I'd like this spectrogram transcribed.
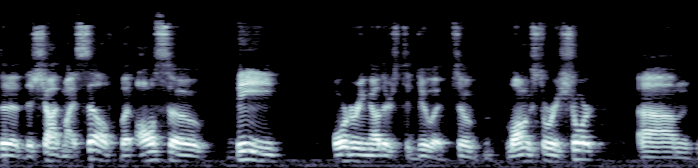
the the shot myself, but also b ordering others to do it. So, long story short, um,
